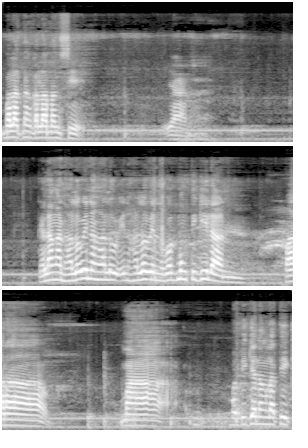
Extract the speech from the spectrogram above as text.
balat ng kalamansi. Yan. Kailangan haluin ang haluin, haluin. Huwag mong tigilan para ma mabigyan ng latik.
